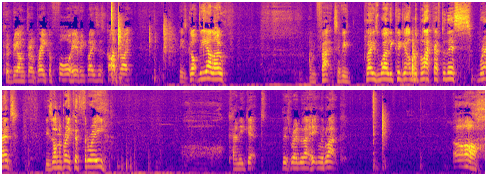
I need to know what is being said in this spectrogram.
Could be on for a break of four here if he plays his cards right. He's got the yellow. In fact, if he plays well, he could get on the black after this red. He's on a break of three. Oh, can he get this red without hitting the black? Oh.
